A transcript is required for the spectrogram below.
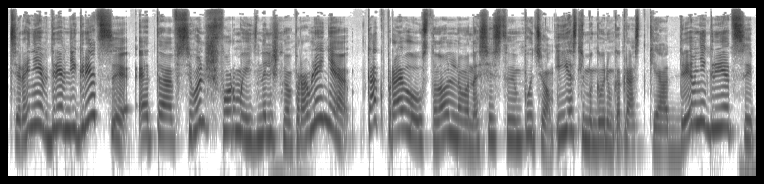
Тирания в Древней Греции — это всего лишь форма единоличного правления, как правило, установленного насильственным путем. И если мы говорим как раз-таки о Древней Греции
